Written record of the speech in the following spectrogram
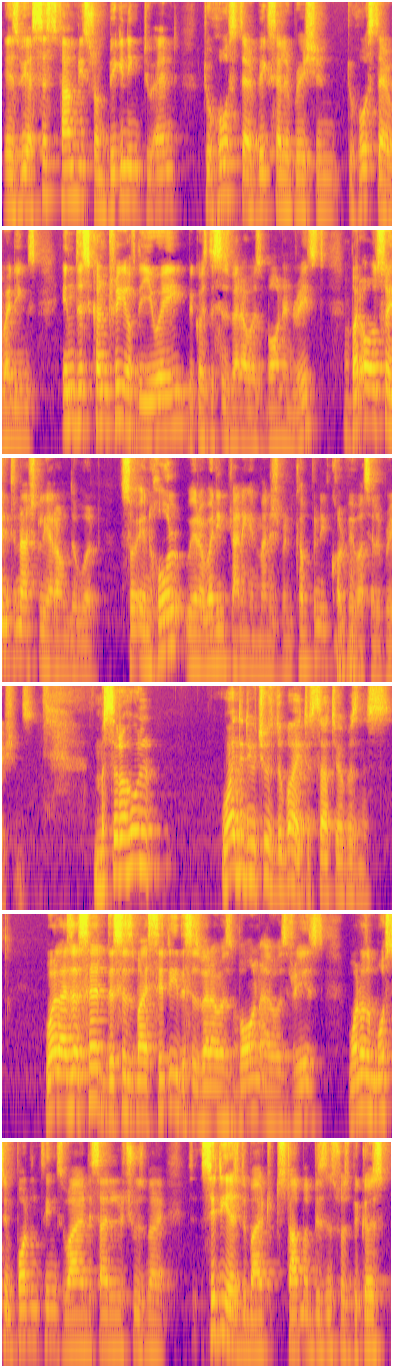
is we assist families from beginning to end to host their big celebration, to host their weddings in this country of the UAE, because this is where I was born and raised, but also internationally around the world. So, in whole, we're a wedding planning and management company called mm-hmm. Vivaah Celebrations. Mr. Rahul why did you choose Dubai to start your business Well, as I said, this is my city. This is where I was born. I was raised. One of the most important things why I decided to choose my city as Dubai to start my business was because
